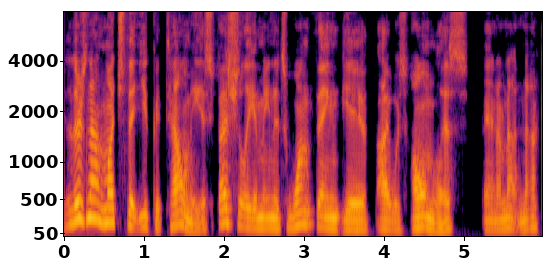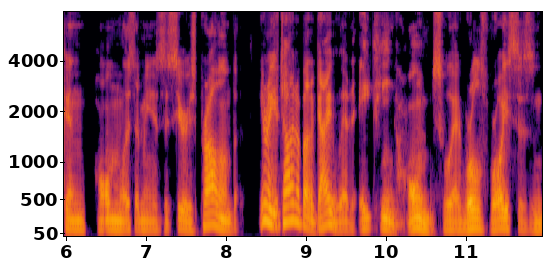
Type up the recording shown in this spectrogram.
there's not much that you could tell me, especially, I mean, it's one thing if I was homeless and I'm not knocking homeless. I mean, it's a serious problem, but You know, you're talking about a guy who had 18 homes, who had Rolls Royces and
